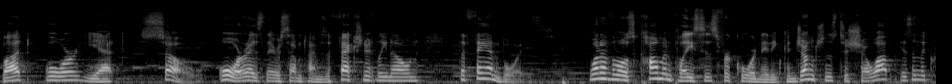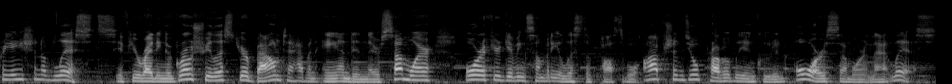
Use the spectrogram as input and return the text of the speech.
but, or, yet, so, or as they're sometimes affectionately known, the fanboys. One of the most common places for coordinating conjunctions to show up is in the creation of lists. If you're writing a grocery list, you're bound to have an and in there somewhere, or if you're giving somebody a list of possible options, you'll probably include an or somewhere in that list.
